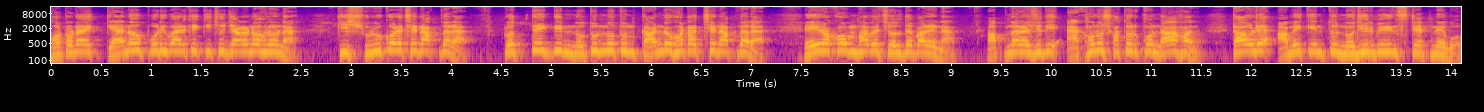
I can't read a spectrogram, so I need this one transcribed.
ঘটনায় কেন পরিবারকে কিছু জানানো হলো না? কি শুরু করেছেন আপনারা? প্রত্যেক দিন নতুন নতুন কাণ্ড ঘটাচ্ছেন আপনারা। এই রকমভাবে চলতে পারে না। আপনারা যদি এখনও সতর্ক না হন, তাহলে আমি কিন্তু নজিরবিহীন স্টেপ নেব।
